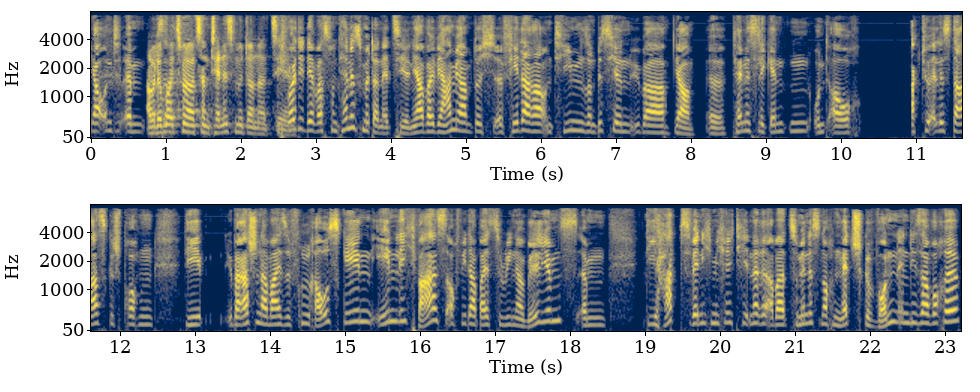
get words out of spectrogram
Ja, und ähm, Aber du wolltest mir was von Tennismüttern erzählen. Ich wollte dir was von Tennismüttern erzählen, ja, weil wir haben ja durch äh, Federer und Team so ein bisschen über ja, äh, Tennislegenden und auch aktuelle Stars gesprochen, die überraschenderweise früh rausgehen. Ähnlich war es auch wieder bei Serena Williams. Ähm, die hat, wenn ich mich richtig erinnere, aber zumindest noch ein Match gewonnen in dieser Woche.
